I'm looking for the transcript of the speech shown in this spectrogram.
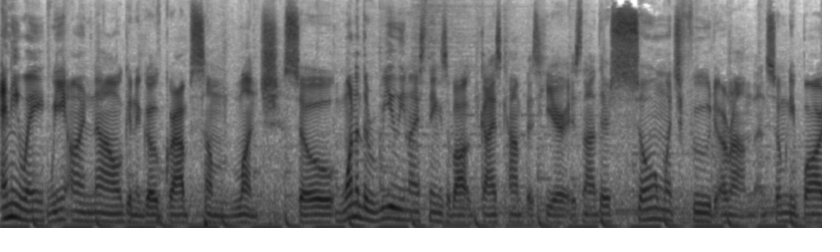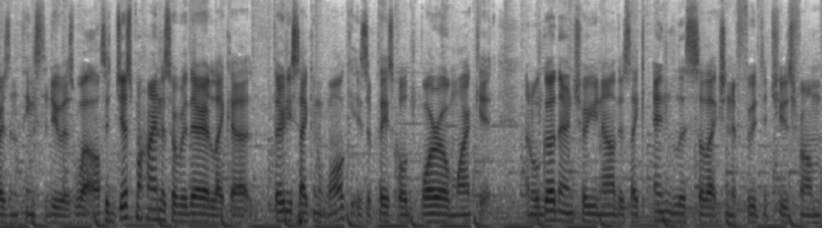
Anyway, we are now gonna go grab some lunch. So, one of the really nice things about Guys Campus here is that there's so much food around and so many bars and things to do as well. So, just behind us over there, like a 30 second walk, is a place called Borough Market, and we'll go there and show you now. There's like endless selection of food to choose from,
